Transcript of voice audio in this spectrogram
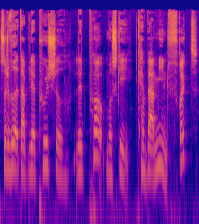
Så du ved, at der bliver pushet lidt på, måske, kan være min frygt,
